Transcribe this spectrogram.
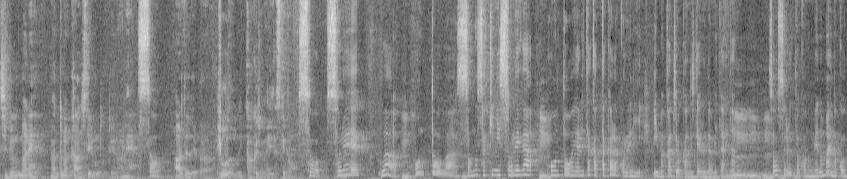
自分がねなんとなく感じていることっていうのはねそう。ある程度やっぱり氷山の一角じゃないですけど。そう。それはうん本当はその先にそれがうん本当はやりたかったからこれに今価値を感じてるんだみたいな、そうするとこの目の前のこっ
